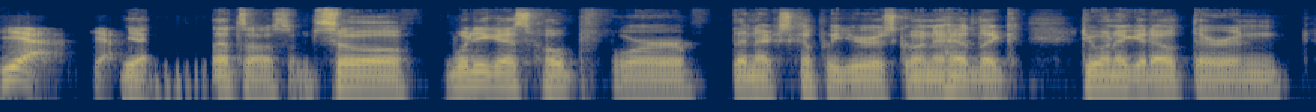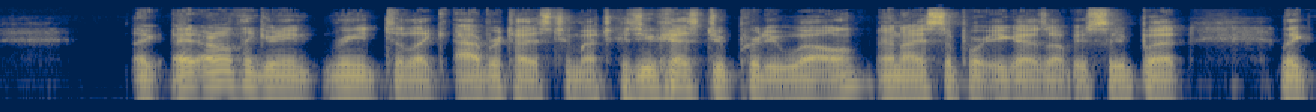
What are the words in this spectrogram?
Yeah, yeah, yeah. That's awesome. So, what do you guys hope for the next couple years going ahead? Like, do you want to get out there and like? I don't think you need need to like advertise too much because you guys do pretty well, and I support you guys obviously. But like,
